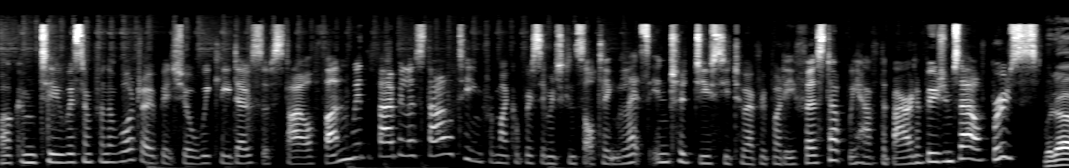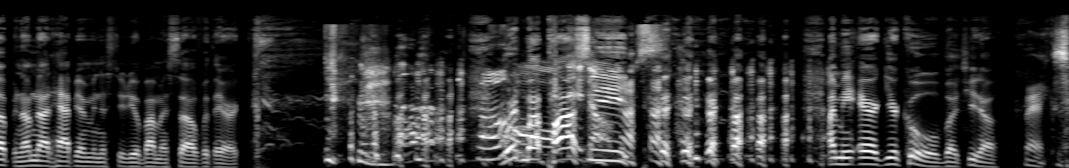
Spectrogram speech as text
Welcome to Wisdom from the Wardrobe. It's your weekly dose of style fun with the fabulous style team from Michael Bruce Image Consulting. Let's introduce you to everybody. First up, we have the Baron of Bouge himself, Bruce. What up? And I'm not happy I'm in the studio by myself with Eric. Where's my Oh, posse? I mean, Eric, you're cool, but you know, Thanks.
